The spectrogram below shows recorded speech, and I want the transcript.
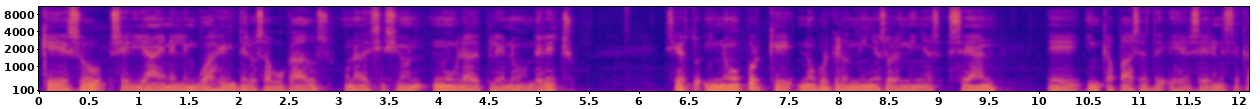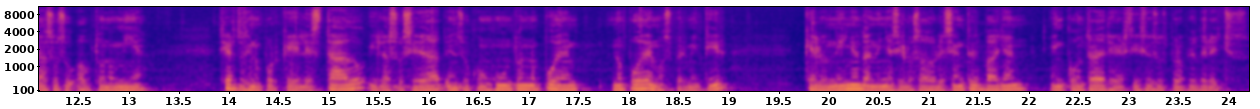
que eso sería en el lenguaje de los abogados una decisión nula de pleno derecho. ¿Cierto? Y no porque, no porque los niños o las niñas sean eh, incapaces de ejercer en este caso su autonomía, ¿cierto? Sino porque el Estado y la sociedad en su conjunto no pueden, no podemos permitir que los niños, las niñas y los adolescentes vayan en contra del ejercicio de sus propios derechos.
